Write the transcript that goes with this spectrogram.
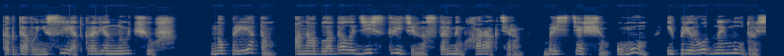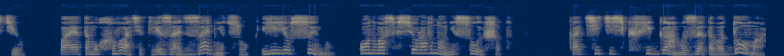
когда вы несли откровенную чушь. Но при этом она обладала действительно стальным характером, блестящим умом и природной мудростью, поэтому хватит лизать задницу ее сыну, он вас все равно не слышит. Катитесь к фигам из этого дома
